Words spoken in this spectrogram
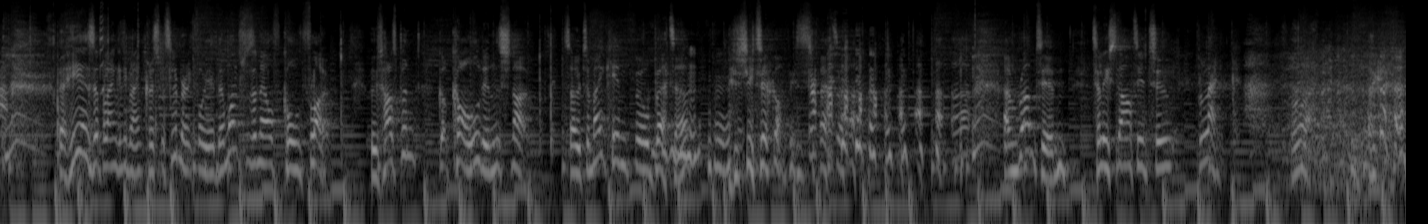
But here's a blankety blank Christmas limerick for you. There once was an elf called Flo, whose husband got cold in the snow. So to make him feel better, she took off his sweater and rubbed him till he started to blank. Right. Okay.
